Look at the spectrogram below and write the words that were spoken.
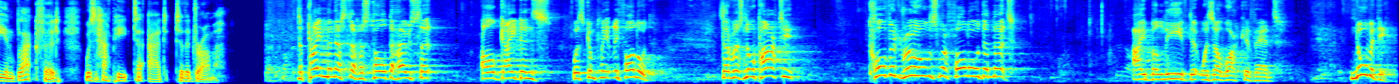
Ian Blackford was happy to add to the drama. The Prime Minister has told the House that all guidance was completely followed. There was no party. COVID rules were followed and that. I believed it was a work event. Nobody,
